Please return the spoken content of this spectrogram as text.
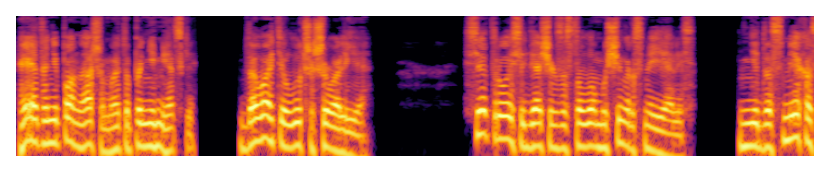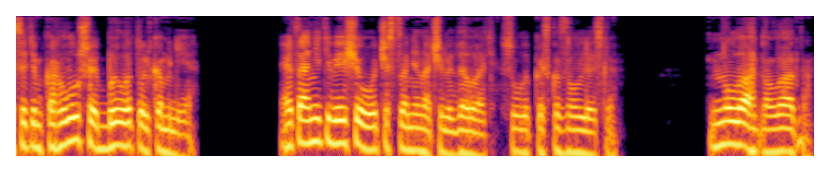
Это не по-нашему, это по-немецки. Давайте лучше шевалье. Все трое сидящих за столом мужчин рассмеялись. Не до смеха с этим Карлушей было только мне. — Это они тебе еще отчество не начали давать, — с улыбкой сказал Лесли. — Ну ладно, ладно.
